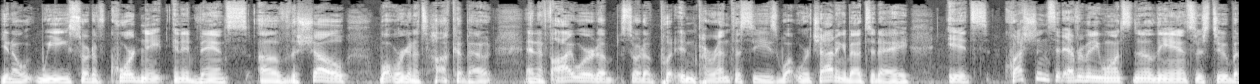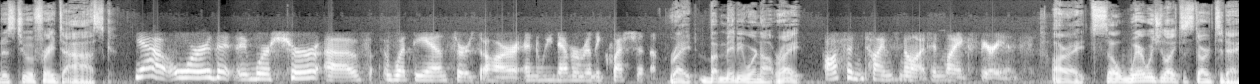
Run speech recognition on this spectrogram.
you know, we sort of coordinate in advance of the show what we're going to talk about. And if I were to sort of put in parentheses what we're chatting about today, it's questions that everybody wants to know the answers to, but is too afraid to ask. Yeah, or that we're sure of what the answers are and we never really question them. Right, but maybe we're not right. Oftentimes not, in my experience. All right, so where would you like to start today?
